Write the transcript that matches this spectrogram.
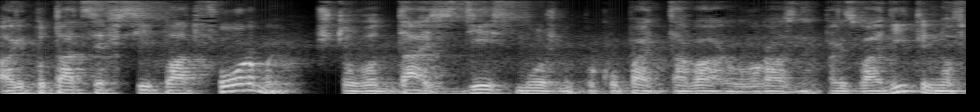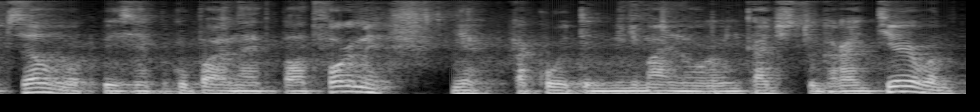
репутация всей платформы, что вот да, здесь можно покупать товары у разных производителей, но в целом, вот, если я покупаю на этой платформе, мне какой-то минимальный уровень качества гарантирован.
